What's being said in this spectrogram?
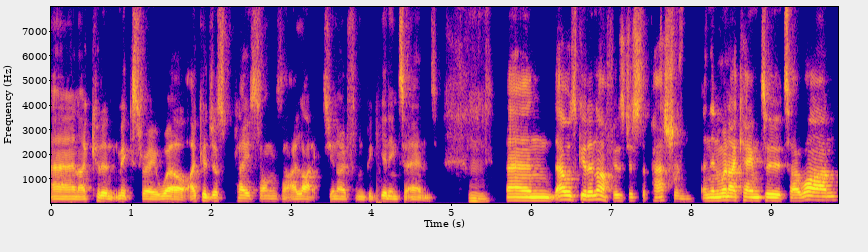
and I couldn't mix very well. I could just play songs that I liked, you know, from beginning to end. Mm. And that was good enough. It was just a passion. And then when I came to Taiwan,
